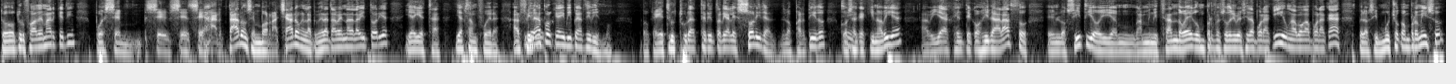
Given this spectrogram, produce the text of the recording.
todo trufado de marketing, pues se, se, se- se hartaron, se emborracharon en la primera taberna de la victoria y ahí está, ya están fuera. Al final, porque hay bipartidismo? Porque hay estructuras territoriales sólidas de los partidos, cosa Sí. que aquí no había. Había gente cogida a lazo en los sitios y em, administrando ego, un profesor de universidad por aquí, un abogado por acá, pero sin mucho compromiso.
